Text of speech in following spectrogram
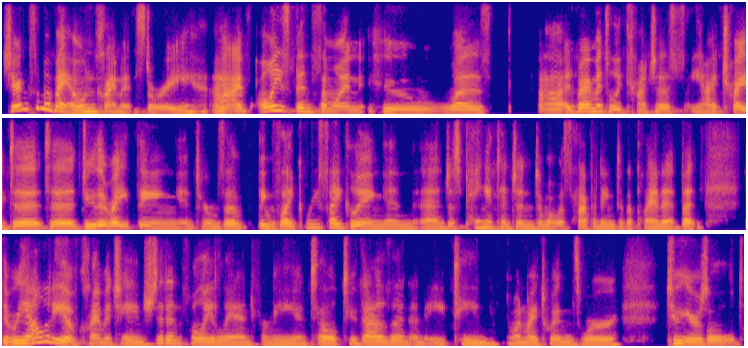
sharing some of my own climate story. Uh, I've always been someone who was uh, environmentally conscious. You know, I tried to to do the right thing in terms of things like recycling and and just paying attention to what was happening to the planet. But the reality of climate change didn't fully land for me until 2018, when my twins were two years old.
